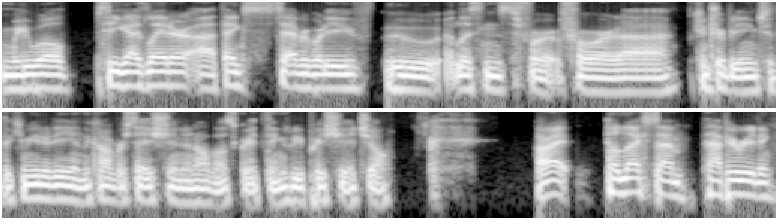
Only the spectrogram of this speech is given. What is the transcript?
we will see you guys later. Uh, thanks to everybody who listens for for uh, contributing to the community and the conversation and all those great things. We appreciate y'all. All right, till next time. Happy reading.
